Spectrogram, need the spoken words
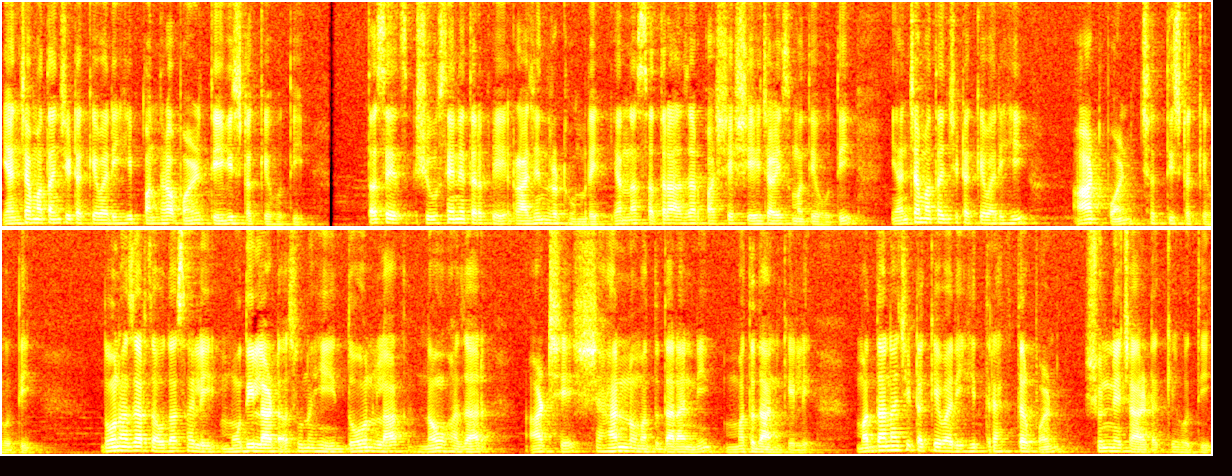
यांच्या मतांची टक्केवारी ही पंधरा पॉईंट तेवीस टक्के होती. तसेच शिवसेनेतर्फे राजेंद्र ठोंबरे यांना सतरा हजार पाचशे शेहेचाळीस मते होती. यांच्या मतांची टक्केवारी ही आठ पॉईंट छत्तीस टक्के होती. दोन हजार चौदा साली मोदी लाट असूनही दोन लाख नऊ हजार आठशे शहाण्णव मतदारांनी मतदान केले. मतदानाची टक्केवारी ही त्र्याहत्तर पॉईंट शून्य चार टक्के होती.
